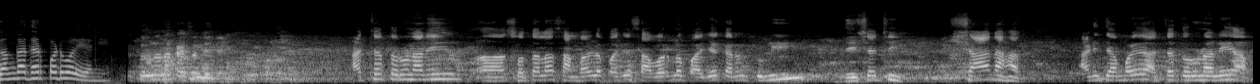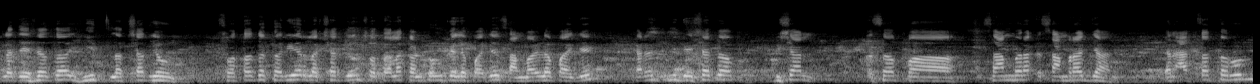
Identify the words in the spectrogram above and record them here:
गंगाधर पडवळे यांनी. तरुणांना काय संदेश आहे आजच्या तरुणांनी स्वतःला सांभाळलं पाहिजे सावरलं पाहिजे कारण तुम्ही देशाची शान आहात. आणि त्यामुळे आजच्या तरुणाने आपल्या देशाचं हित लक्षात घेऊन स्वतःचं करिअर लक्षात घेऊन स्वतःला कंट्रोल केलं पाहिजे सांभाळलं पाहिजे. कारण तुम्ही देशाचं विशाल असं प- साम्रा साम्राज्य आहात. तर आजचा तरुण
